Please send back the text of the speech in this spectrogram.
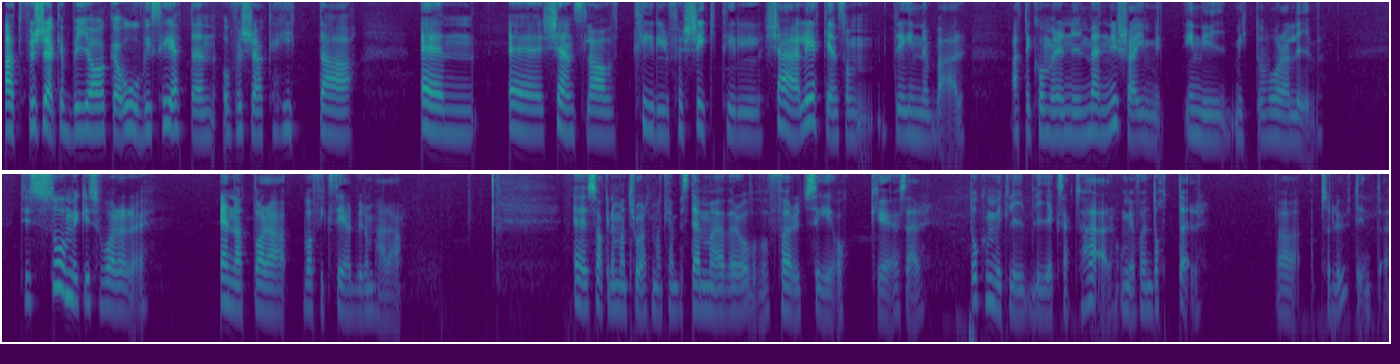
att försöka bejaka ovissheten och försöka hitta en eh, känsla av tillförsikt till kärleken som det innebär. Att det kommer en ny människa in, in i mitt och våra liv. Det är så mycket svårare än att bara vara fixerad vid de här eh, sakerna man tror att man kan bestämma över och, förutse och eh, så här. Då kommer mitt liv bli exakt så här om jag får en dotter. Bara, absolut inte.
